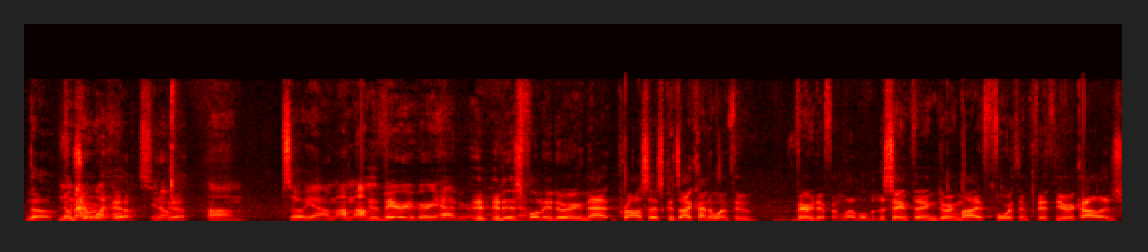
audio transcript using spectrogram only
No, no matter sure. what yeah. happens, you know. Yeah. Um, so yeah, I'm I'm, I'm very very happy right It, now. it is you know? funny during that process because I kind of went through very different level, but the same thing during my fourth and fifth year of college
